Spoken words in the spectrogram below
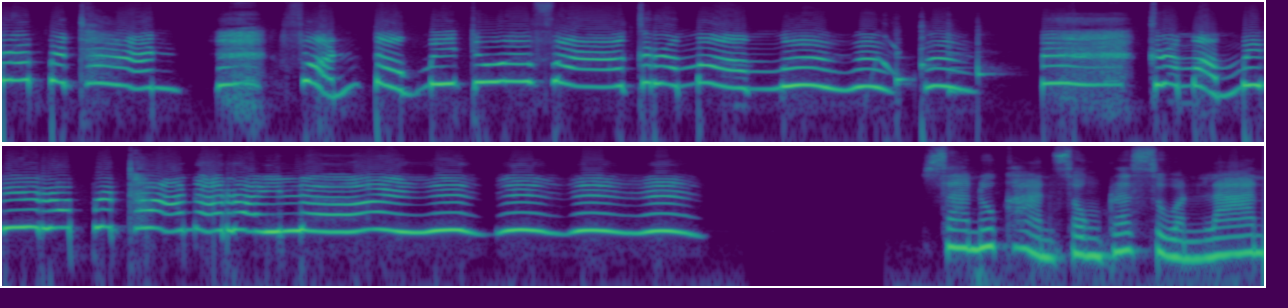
รับประทาน ฝนตกไม่ทั่วฟ้ากระหม่อม กระหม่อมไม่ได้รับประทานอะไรเลย สา นุขานทรงพระสวนลั่น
